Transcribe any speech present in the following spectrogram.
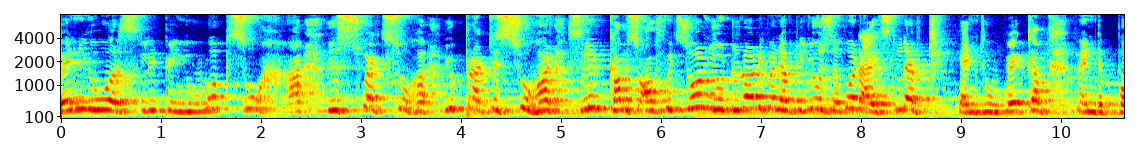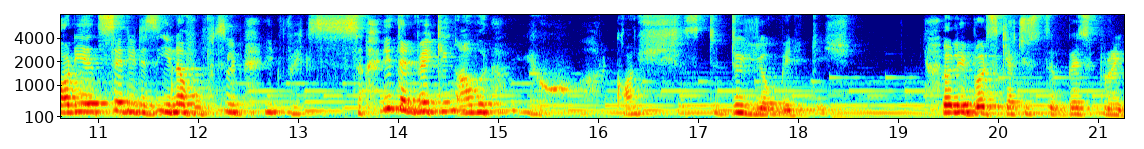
When you are sleeping you work so hard you sweat so hard you practice so hard. Sleep comes off its own. You do not even have to use the word i slept. And you wake up when the body has said it is enough of sleep it wakes in that waking hour you are conscious to do your meditation early birds catches the best prey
